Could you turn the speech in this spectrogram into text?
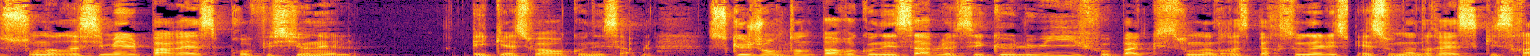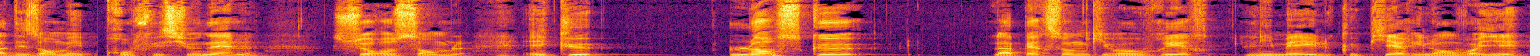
son adresse email paraisse professionnelle et qu'elle soit reconnaissable. Ce que j'entends par reconnaissable, c'est que lui, il faut pas que son adresse personnelle et son adresse qui sera désormais professionnelle se ressemblent et que lorsque la personne qui va ouvrir l'email que Pierre il a envoyé,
